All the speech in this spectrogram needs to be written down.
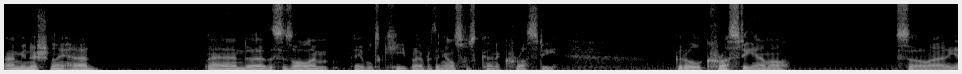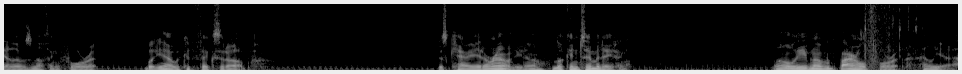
ammunition I had, and uh, this is all I'm able to keep. Everything else was kind of crusty. Good old crusty ammo. So, uh, yeah, there was nothing for it. But yeah, we could fix it up. Just carry it around, you know? Look intimidating. Oh, we even have a barrel for it. Hell yeah.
